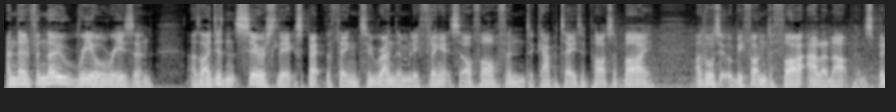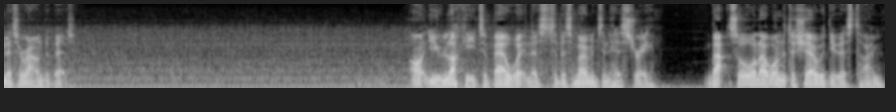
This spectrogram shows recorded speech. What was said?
And then, for no real reason, as I didn't seriously expect the thing to randomly fling itself off and decapitate a passerby, I thought it would be fun to fire Alan up and spin it around a bit. Aren't you lucky to bear witness to this moment in history? That's all I wanted to share with you this time.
